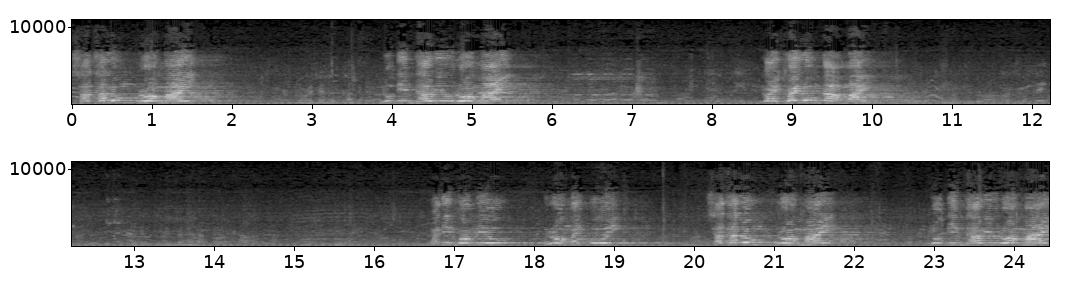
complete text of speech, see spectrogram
Sa thalung rô mày Lu tin thao điêu rô mày Gọi thuê luôn cả mày Nga din gom liu Ruang may puy Sa thalong ruang may Lu din thao liu ruang may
